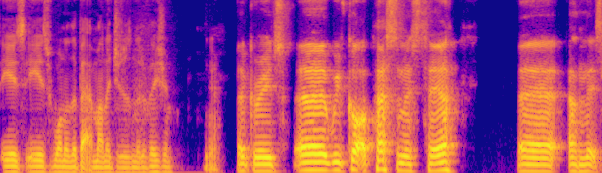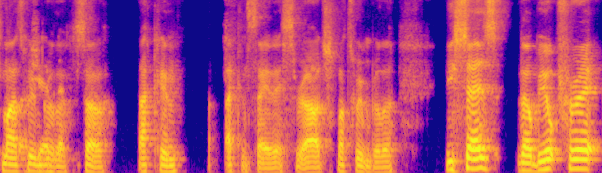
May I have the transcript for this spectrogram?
he is he is one of the better managers in the division. Yeah, agreed. Uh, we've got a pessimist here, uh, and it's my Oh, twin shit. brother. So I can I can say this, Raj, my twin brother. He says they'll be up for it.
